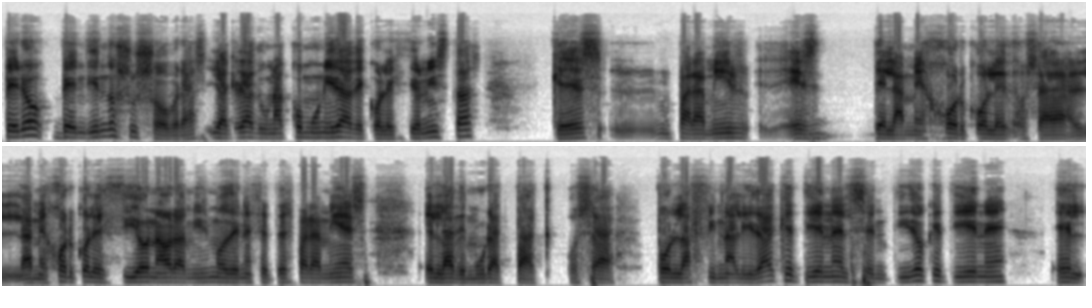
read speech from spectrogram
pero vendiendo sus obras y ha creado una comunidad de coleccionistas que es, para mí, es de la mejor, cole o sea, la mejor colección ahora mismo de NFTs para mí es la de Murat Pak. O sea, por la finalidad que tiene, el sentido que tiene, el,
